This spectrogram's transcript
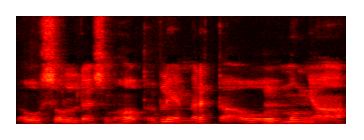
års ålder som har problem med detta och Mm. många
